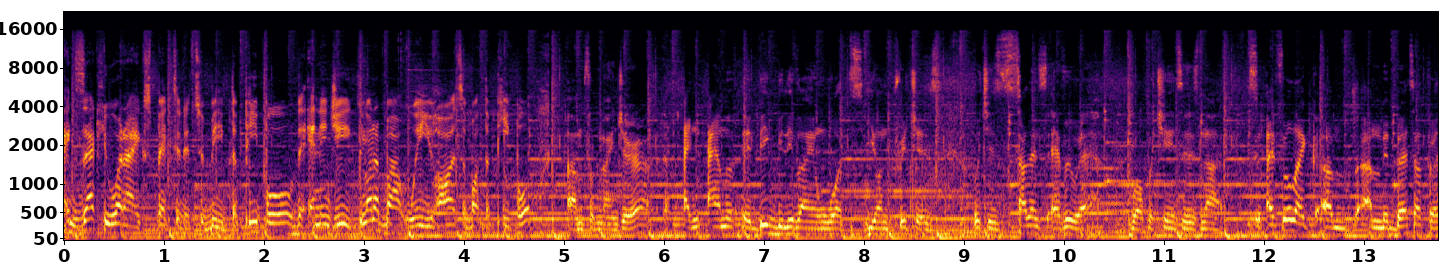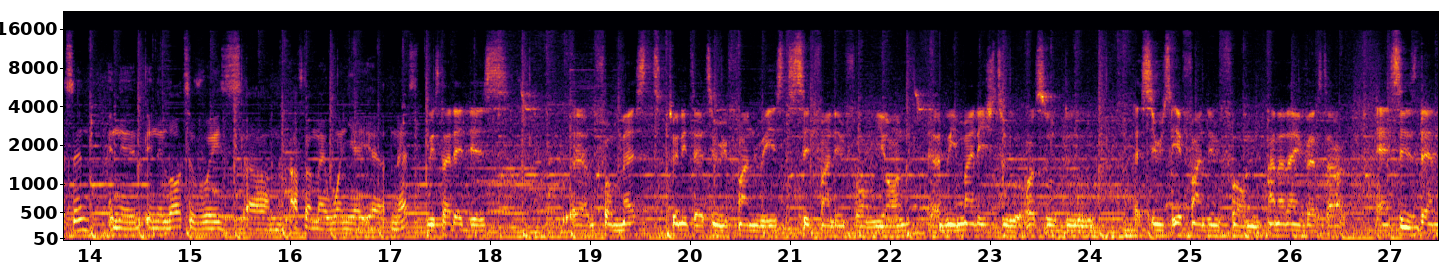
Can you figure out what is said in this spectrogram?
exactly what I expected it to be. The people, the energy, it's not about where you are, it's about the people. I'm from Nigeria. I, I am a, a, big believer in what Jørn preaches, which is talents everywhere, but opportunities is not. So I feel like um, I'm a better person in a, in a lot of ways um, after my one year here at MEST. We started this um, from MEST 2013 we fundraised seed funding from Jørn. Uh, we managed to also do a Series A funding from another investor and since then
